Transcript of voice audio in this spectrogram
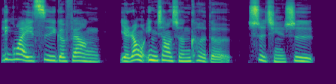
另外一次，一个非常也让我印象深刻的事情是。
